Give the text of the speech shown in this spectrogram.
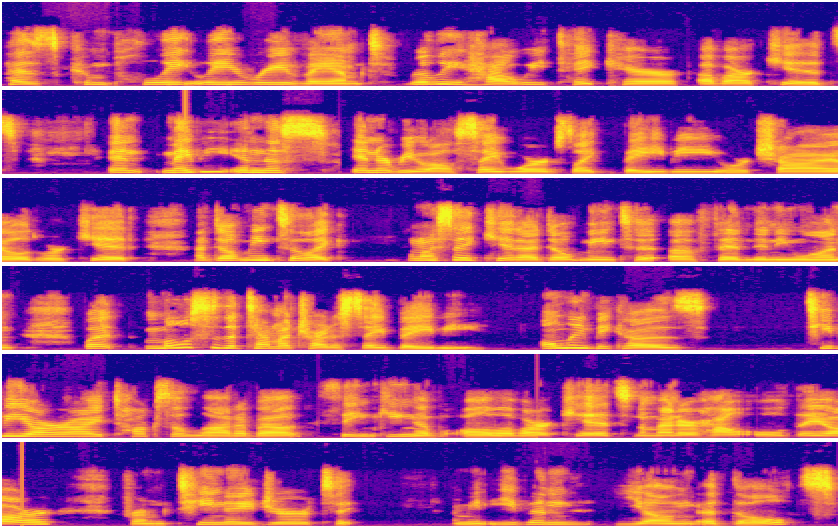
has completely revamped really how we take care of our kids. And maybe in this interview, I'll say words like baby or child or kid. I don't mean to like, when I say kid, I don't mean to offend anyone, but most of the time I try to say baby only because TBRI talks a lot about thinking of all of our kids, no matter how old they are, from teenager to, I mean, even young adults,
